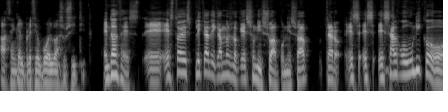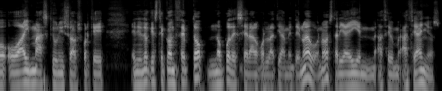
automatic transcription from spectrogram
hacen que el precio vuelva a su sitio. Entonces, eh, esto explica, digamos, lo que es Uniswap. Uniswap, claro, ¿es, es, algo único o, hay más que Uniswaps? Porque entiendo que este concepto no puede ser algo relativamente nuevo, ¿no? Estaría ahí en, hace, hace años.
